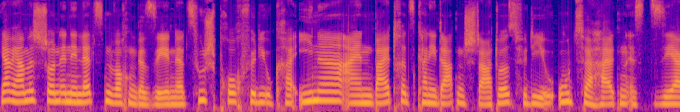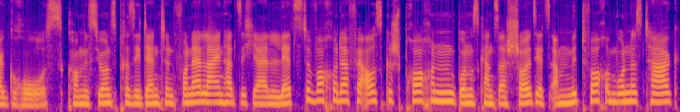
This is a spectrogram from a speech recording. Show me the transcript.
Ja, wir haben es schon in den letzten Wochen gesehen. Der Zuspruch für die Ukraine, einen Beitrittskandidatenstatus für die EU zu erhalten, ist sehr groß. Kommissionspräsidentin von der Leyen hat sich ja letzte Woche dafür ausgesprochen. Bundeskanzler Scholz jetzt am Mittwoch im Bundestag.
